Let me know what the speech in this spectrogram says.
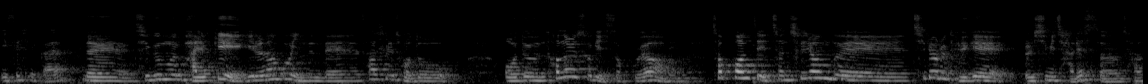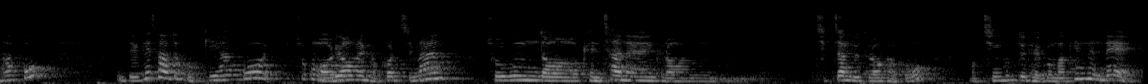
있으실까요? 네, 지금은 밝게 얘기를 하고 있는데 사실 저도 어두운 터널 속에 있었고요. 네. 첫 번째 2007년도에 치료를 되게 열심히 잘했어요. 잘하고 이제 회사도 복귀하고 조금 어려움을 겪었지만 조금 더 괜찮은 그런 직장도 들어가고 막 진급도 되고 막 했는데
